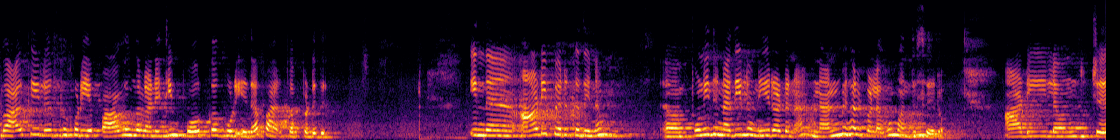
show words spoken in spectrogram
வாழ்க்கையில் இருக்கக்கூடிய பாவங்கள் அனைத்தையும் போர்க்கக்கூடியதாக பார்க்கப்படுது. இந்த ஆடிப்பெருக்கு தினம் புனித நதியில் நீராடினா நன்மைகள் பலவும் வந்து சேரும். ஆடியில் வந்துட்டு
